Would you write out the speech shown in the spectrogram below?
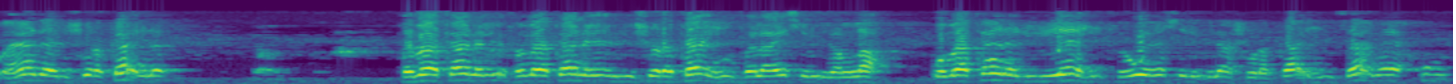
wahada lishurakaaina fama kana lishurakaaihim falaa yasilu ila allah wma kana lilahi fahuwa yasilu ilaa shurakaa'ihim saa maa yaxkumuun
